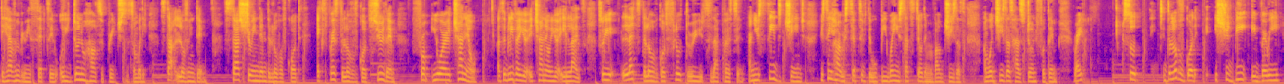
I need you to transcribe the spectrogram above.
they haven't been receptive, or you don't know how to preach to somebody, start loving them. Start showing them the love of God. Express the love of God to them. From you are a channel. As a believer, you're a channel, you're a light. So you let the love of God flow through you to that person. And you see the change. You see how receptive they will be when you start to tell them about Jesus and what Jesus has done for them, right? So the love of god it should be a very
